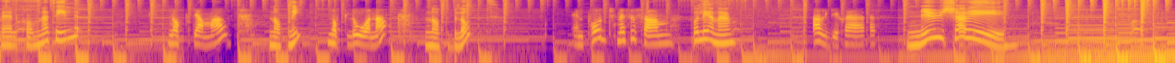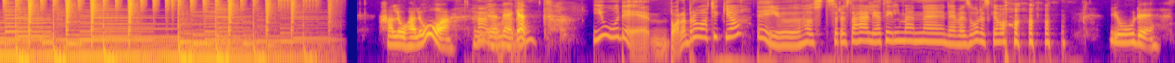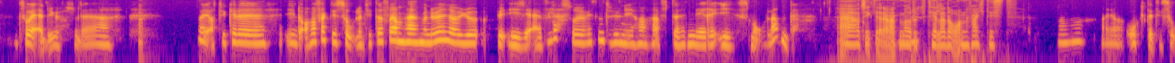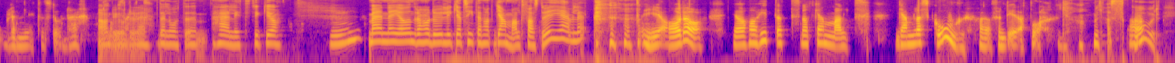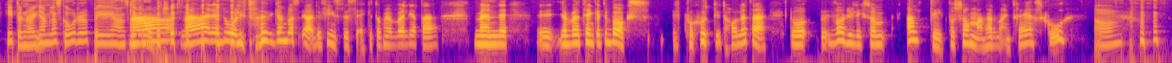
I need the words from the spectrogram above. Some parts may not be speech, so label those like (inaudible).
Välkomna till Något gammalt, Något nytt, något lånat. Något blått En podd med Susanne och Lena. Algeskär. Nu kör vi! Hallå, hallå! Hur Hallå, är läget? hallå. Jo, det är bara bra tycker jag. Det är ju höst så det står härliga till, men eh, det är väl så det ska vara. (laughs) Jo, det, så är det ju. Så det, men jag tycker det, idag har faktiskt solen tittat fram här, men nu är jag ju uppe i Gävle, så jag vet inte hur ni har haft det nere i Småland. Ja, Jag tycker det har varit mörkt hela dagen faktiskt. Ja, jag åkte till solen en liten stund här. Ja, du gjorde sagt. det. Det låter härligt tycker jag. Mm. Men jag undrar, har du lyckats hitta något gammalt fast du är i Gävle? Ja då, jag har hittat något gammalt. Gamla skor har jag funderat på. Gamla skor? Hittar du några gamla skor uppe i hans Nej, garderober? (laughs) nej, det är dåligt med gamla Ja, det finns det säkert om jag börjar leta. Men eh, jag börjar tänka tillbaks på 70-talet där. Då var det liksom alltid på sommaren hade man en träskor. Ja. (laughs)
